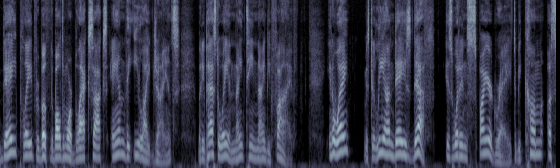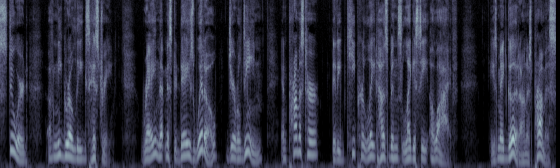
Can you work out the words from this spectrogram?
Day played for both the Baltimore Black Sox and the Elite Giants, but he passed away in 1995. In a way, Mr. Leon Day's death is what inspired Ray to become a steward of Negro League's history. Ray met Mr. Day's widow, Geraldine, and promised her that he'd keep her late husband's legacy alive. He's made good on his promise.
